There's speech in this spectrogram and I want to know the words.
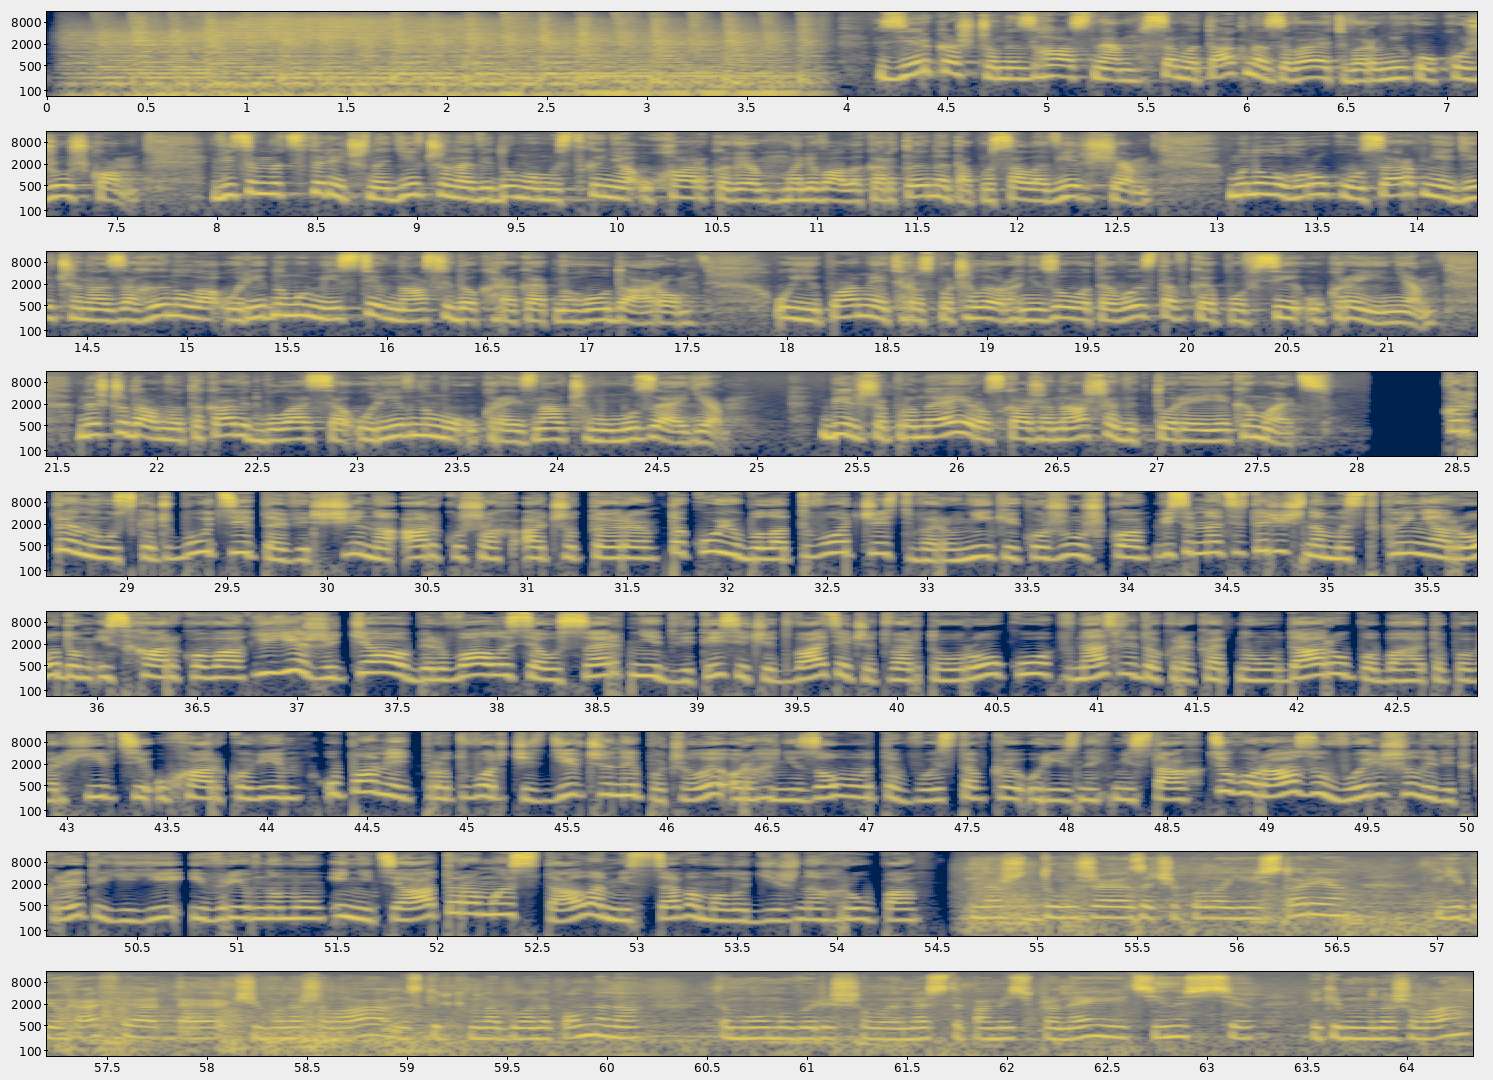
Зірка, що не згасне. Саме так називають Вероніку Кожушко. 18-річна дівчина, відома мисткиня у Харкові, малювала картини та писала вірші. Минулого року у серпні дівчина загинула у рідному місті внаслідок ракетного удару. У її пам'ять розпочали організовувати виставки по всій Україні. Нещодавно така відбулася у Рівному у краєзнавчому музеї. Більше про неї розкаже наша Вікторія Якимець. Картини у скетчбуці та вірші на аркушах А4. Такою була творчість Вероніки Кожушко. 18-річна мисткиня родом із Харкова. Її життя обірвалося у серпні 2024 року внаслідок ракетного удару по багатоповерхівці у Харкові. У пам'ять про творчість дівчини почали організовувати виставки у різних містах. Цього разу вирішили відкрити її і в Рівному. Ініціаторами стала місцева молодіжна група. Нас дуже зачепила її історія, її біографія, те, чим вона жила, наскільки вона була наповнена. Тому ми вирішили нести пам'ять про неї, цінності, якими вона жила,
